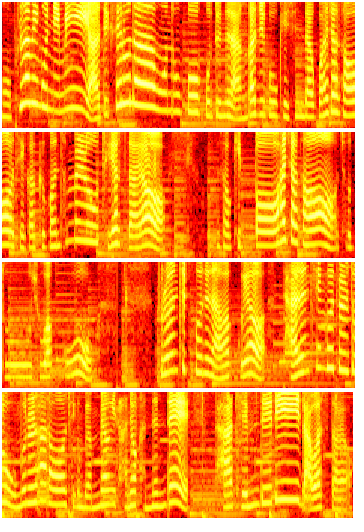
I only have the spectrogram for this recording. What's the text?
어, 플라밍고님이 아직 새로 나온 호버 보드는 안 가지고 계신다고 하셔서 제가 그건 선물로 드렸어요. 그래서 기뻐하셔서 저도 좋았고 브론즈 포드 나왔고요. 다른 친구들도 우물을 하러 지금 몇 명이 다녀갔는데 다 잼들이 나왔어요.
